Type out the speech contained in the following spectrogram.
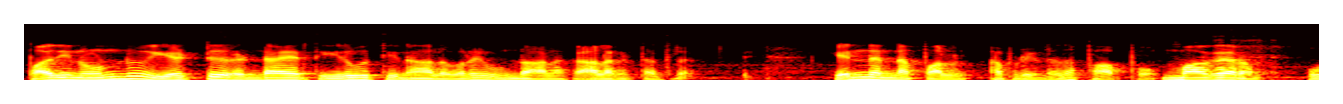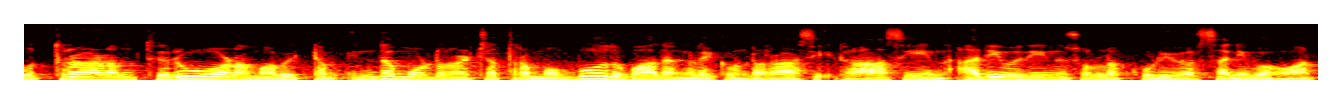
பதினொன்று எட்டு ரெண்டாயிரத்தி இருபத்தி நாலு வரை உண்டான காலகட்டத்தில் என்னென்ன பலன் அப்படின்றத பார்ப்போம். மகரம் உத்ராடம் திருவோணம் அவிட்டம் இந்த மூன்று நட்சத்திரம் ஒம்பது பாதங்களை கொண்ட ராசி. ராசியின் அதிபதின்னு சொல்லக்கூடியவர் சனி பகவான்.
